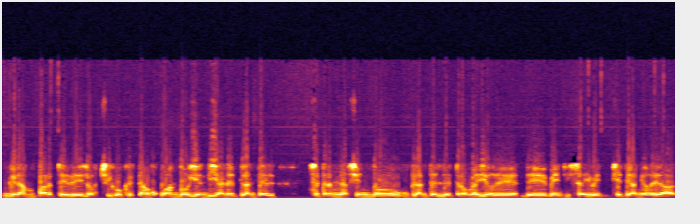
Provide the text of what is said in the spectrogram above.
gran parte de los chicos que están jugando hoy en día en el plantel se termina siendo un plantel de promedio de, de 26, 27 años de edad.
